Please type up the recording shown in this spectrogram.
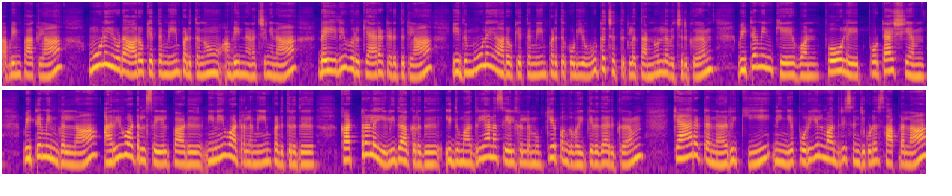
அப்படின்னு பார்க்கலாம். மூளையோட ஆரோக்கியத்தை மேம்படுத்தணும் அப்படின்னு நினச்சிங்கன்னா டெய்லி ஒரு கேரட் எடுத்துக்கலாம். இது மூளை ஆரோக்கியத்தை மேம்படுத்தக்கூடிய ஊட்டச்சத்துக்களை தன்னுள்ள வச்சுருக்கு. Vitamin K one folate potassium விட்டமின்கள்லாம் அறிவாற்றல் செயல்பாடு நினைவாற்றலை மேம்படுத்துறது கற்றலை எளிதாக்குறது இது மாதிரியான செயல்களில் முக்கிய பங்கு வகிக்கிறதா இருக்கு. கேரட்டை நறுக்கி நீங்கள் பொரியல் மாதிரி செஞ்சு கூட சாப்பிடலாம்.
